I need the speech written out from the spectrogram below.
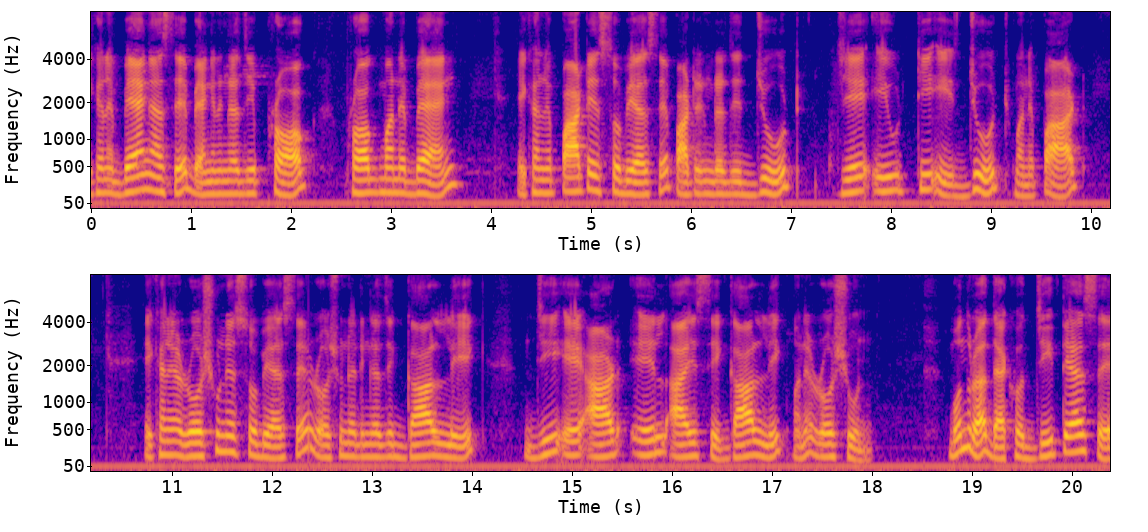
এখানে ব্যাং আছে। ব্যাঙের ইংরাজি ফ্রগ। ফ্রগ মানে ব্যাং এখানে পাটের ছবি আছে। পাটের ইংরাজি jute, J U T E, jute মানে পাট। এখানে রসুনের ছবি আছে, রসুনের ইংরাজি garlic G A R L I C garlic মানে রসুন। বন্ধুরা, দেখো, জিতে আছে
